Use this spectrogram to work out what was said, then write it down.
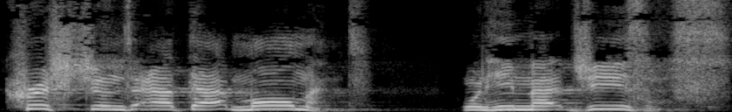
Christians at that moment when he met Jesus.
